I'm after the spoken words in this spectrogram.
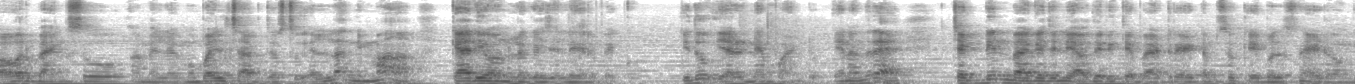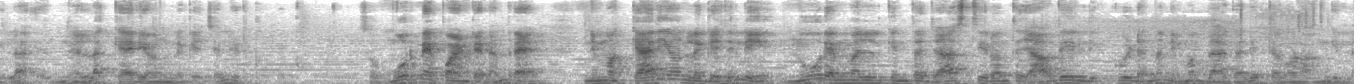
ಪವರ್ ಬ್ಯಾಂಕ್ಸು ಆಮೇಲೆ ಮೊಬೈಲ್ ಚಾರ್ಜರ್ಸು ಎಲ್ಲ ನಿಮ್ಮ ಕ್ಯಾರಿ ಆನ್ ಲಗೇಜಲ್ಲೇ ಇರಬೇಕು. ಇದು ಎರಡನೇ ಪಾಯಿಂಟು ಏನಂದರೆ ಚೆಕ್ಡ್ ಇನ್ ಬ್ಯಾಗೇಜಲ್ಲಿ ಯಾವುದೇ ರೀತಿಯ ಬ್ಯಾಟ್ರಿ ಐಟಮ್ಸು ಕೇಬಲ್ಸ್ನ ಇಡುವಂಗಿಲ್ಲ. ಇದನ್ನೆಲ್ಲ ಕ್ಯಾರಿ ಆನ್ ಲಗೇಜಲ್ಲಿ ಇಟ್ಕೋಬೇಕು. ಸೊ ಮೂರನೇ ಪಾಯಿಂಟ್ ಏನಂದರೆ, ನಿಮ್ಮ ಕ್ಯಾರಿ ಆನ್ ಲಗೇಜಲ್ಲಿ ನೂರು ಎಂ ಎಲ್ಗಿಂತ ಜಾಸ್ತಿ ಇರುವಂಥ ಯಾವುದೇ ಲಿಕ್ವಿಡನ್ನು ನಿಮ್ಮ ಬ್ಯಾಗಲ್ಲಿ ತಗೊಳೋಂಗಿಲ್ಲ.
